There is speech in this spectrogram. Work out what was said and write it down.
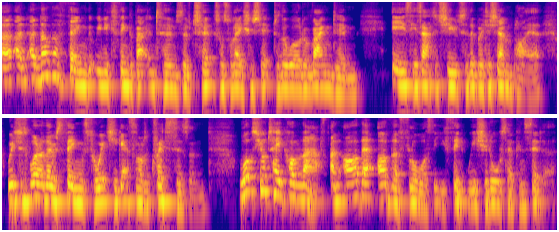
Uh, another thing that we need to think about in terms of Churchill's relationship to the world around him is his attitude to the British Empire, which is one of those things for which he gets a lot of criticism. What's your take on that? And are there other flaws that you think we should also consider?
